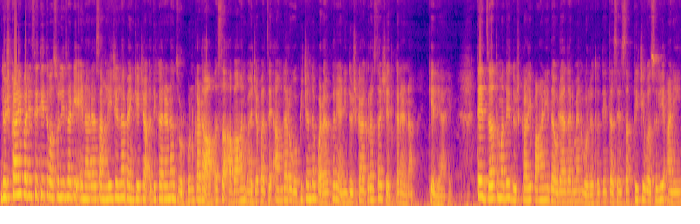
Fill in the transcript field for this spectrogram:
दुष्काळी परिस्थितीत वसुलीसाठी येणाऱ्या सांगली जिल्हा बँकेच्या अधिकाऱ्यांना झोडपून काढा असं आवाहन भाजपाचे आमदार गोपीचंद पडळकर यांनी दुष्काळग्रस्त शेतकऱ्यांना केले आहे. ते जतमध्ये दुष्काळी पाहणी दौऱ्यादरम्यान बोलत होते तसेच सक्तीची वसुली आणि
